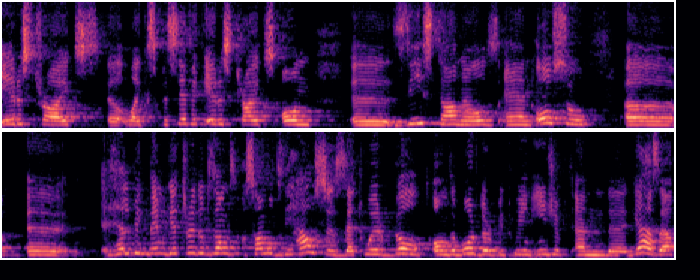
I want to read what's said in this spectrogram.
airstrikes, uh, like specific airstrikes on uh, these tunnels, and also. Helping them get rid of some, some of the houses that were built on the border between Egypt and uh, Gaza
